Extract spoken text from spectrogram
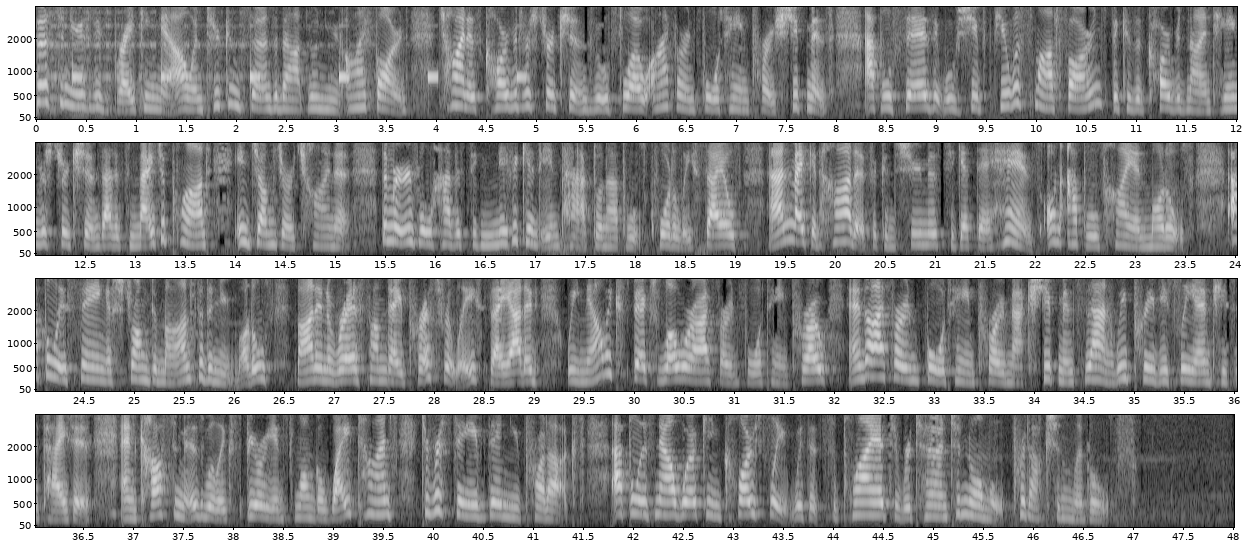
First to news that is breaking now, and two concerns about your new iPhone. China's COVID restrictions will slow iPhone 14 Pro shipments. Apple says it will ship fewer smartphones because of COVID 19 restrictions at its major plant in Zhengzhou, China. The move will have a significant impact on Apple's quarterly sales and make it harder for consumers to get their hands on Apple's high end models. Apple is seeing a strong demand for the new models, but in a rare Sunday press release, they added, We now expect expect lower iPhone 14 Pro and iPhone 14 Pro Max shipments than we previously anticipated, and customers will experience longer wait times to receive their new products. Apple is now working closely with its supplier to return to normal production levels.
